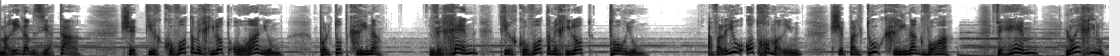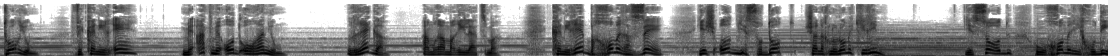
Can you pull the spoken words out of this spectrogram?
מרי גם זיהתה שתרכובות המכילות אורניום פולטות קרינה, וכן תרכובות המכילות טוריום. אבל היו עוד חומרים שפלטו קרינה גבוהה, והם לא הכילו טוריום, וכנראה מעט מאוד אורניום. רגע, אמרה מרי לעצמה, כנראה בחומר הזה יש עוד יסודות שאנחנו לא מכירים. יסוד הוא חומר ייחודי,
